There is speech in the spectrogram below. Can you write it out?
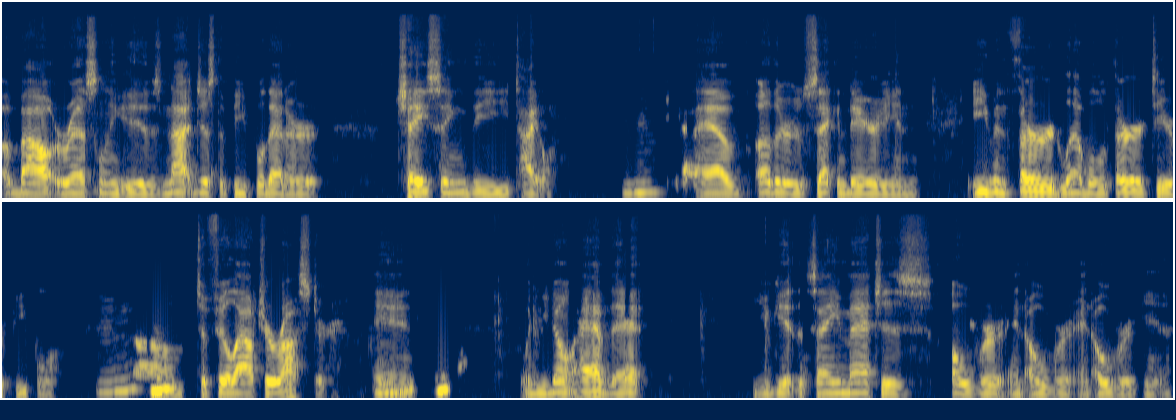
about wrestling is not just the people that are chasing the title. Mm-hmm. You gotta have other secondary and even third level, third tier people Mm-hmm. um, to fill out your roster. And when you don't have that, you get the same matches over and over and over again.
